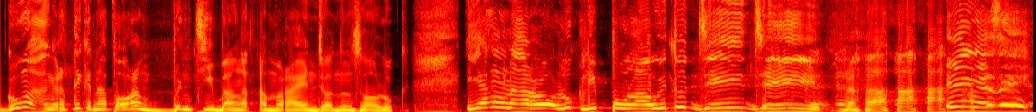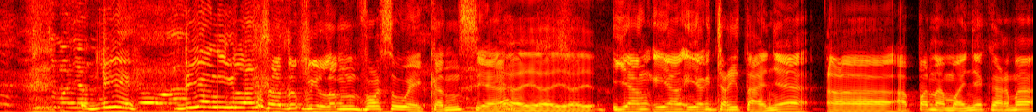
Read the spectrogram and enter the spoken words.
Gue nggak ngerti kenapa orang benci banget sama Ryan Johnson soal Luke. Yang naruh Luke di pulau itu JJ. iya gak sih? Dia dia ngilang satu film Force Awakens ya. Iya, iya, iya, iya. Yang yang yang ceritanya eh, apa namanya karena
